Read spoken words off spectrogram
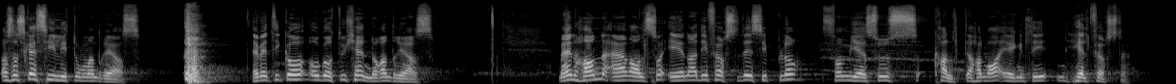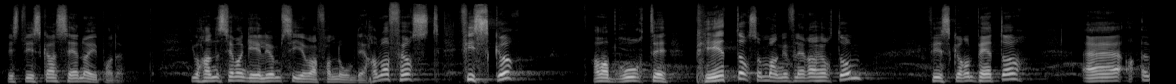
Og så skal jeg si litt om Andreas. Jeg vet ikke hvor godt du kjenner Andreas. Men han er altså en av de første disipler som Jesus kalte. Han var egentlig den helt første hvis vi skal se nøye på det. Johannes evangelium sier i hvert fall noe om det. Han var først fisker. Han var bror til Peter, som mange flere har hørt om. Fiskeren Peter. Eh,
